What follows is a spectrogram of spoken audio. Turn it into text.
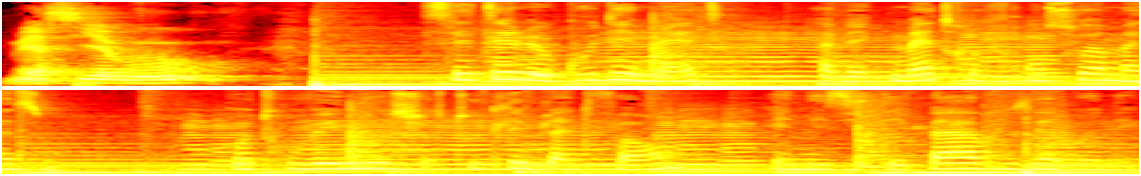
Merci à vous. C'était le goût des maîtres avec Maître François Mazon. Retrouvez-nous sur toutes les plateformes et n'hésitez pas à vous abonner.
